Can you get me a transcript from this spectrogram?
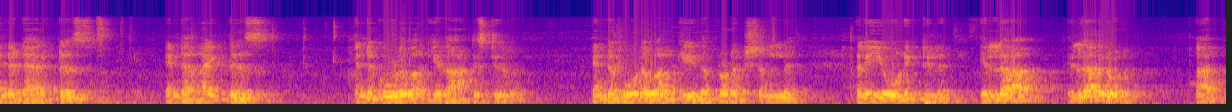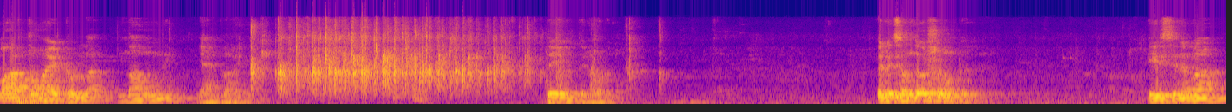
എന്റെ ഡയറക്ടേഴ്സ് എന്റെ റൈറ്റേഴ്സ് എന്റെ കൂടെ വർക്ക് ചെയ്ത ആർട്ടിസ്റ്റുകൾ എന്റെ കൂടെ വർക്ക് ചെയ്ത പ്രൊഡക്ഷനിൽ അല്ലെ യൂണിറ്റിൽ എല്ലാ എല്ലാവരോടും ആത്മാർത്ഥമായിട്ടുള്ള നന്ദി ഞാൻ പറയുന്നു. ദൈവത്തിനോട്. വലിയ സന്തോഷമുണ്ട്. ഈ സിനിമ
